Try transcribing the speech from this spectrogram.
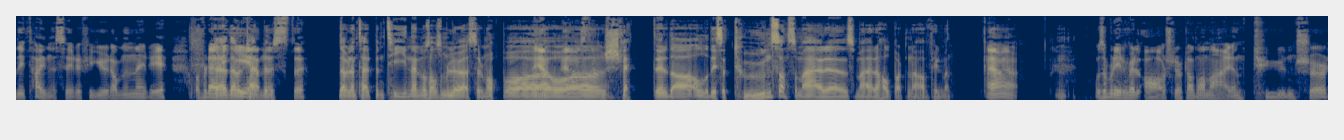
de tegneseriefigurene nedi? Og for det Eh, er det er det, vel terpen- eneste Det er vel en terpentin eller noe sånt som løser dem opp, og, Ja, og sletter da alle disse toonsa, som er, eh, som er halvparten av filmen. Ja, ja. Mm. Og så blir det vel avslørt at han er en tun sjøl.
